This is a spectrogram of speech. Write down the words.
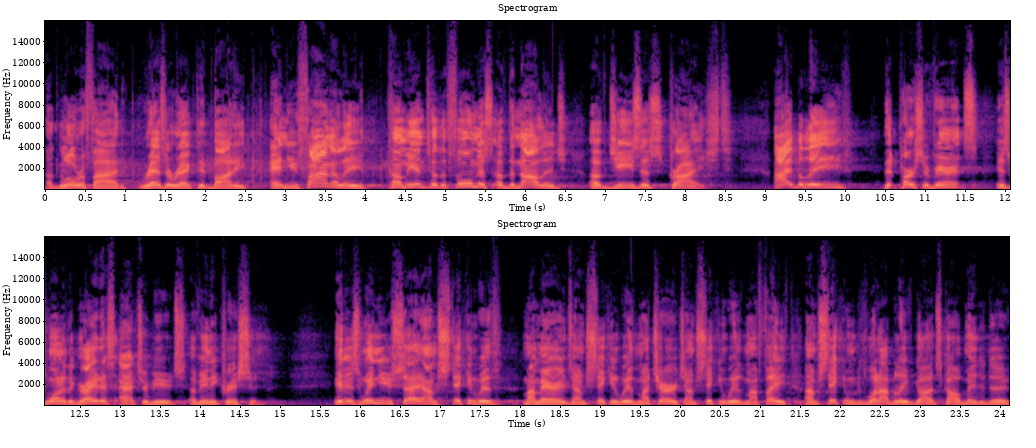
a glorified, resurrected body, and you finally come into the fullness of the knowledge of Jesus Christ. I believe that perseverance is one of the greatest attributes of any Christian. It is when you say, I'm sticking with my marriage, I'm sticking with my church, I'm sticking with my faith, I'm sticking with what I believe God's called me to do.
